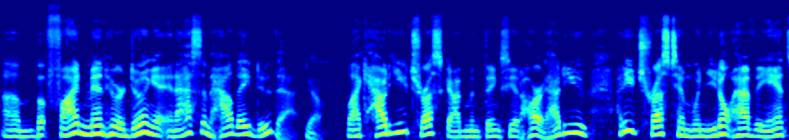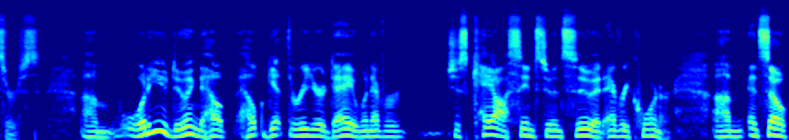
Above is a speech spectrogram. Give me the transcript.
Um, but find men who are doing it and ask them how they do that. Yeah. Like how do you trust God when things get hard? How do you how do you trust him when you don't have the answers? Um, what are you doing to help help get through your day whenever just chaos seems to ensue at every corner? Um, and so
